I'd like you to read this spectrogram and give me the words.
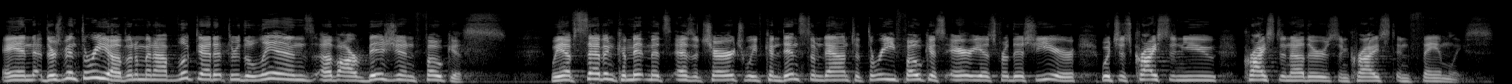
And there's been three of them, and I've looked at it through the lens of our vision focus. We have seven commitments as a church. We've condensed them down to three focus areas for this year, which is Christ in you, Christ in others, and Christ in families.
